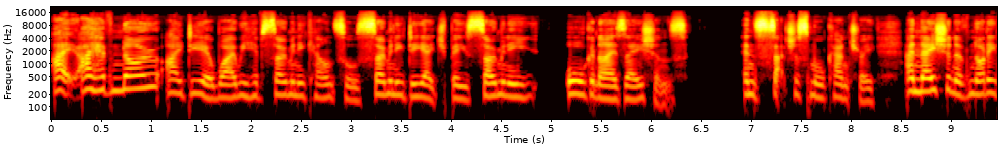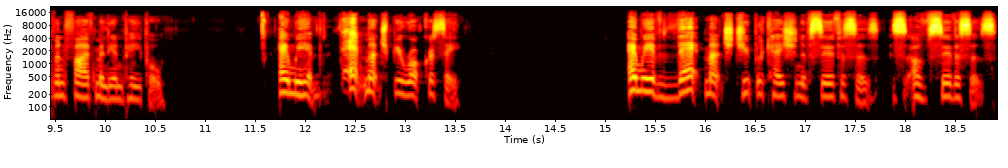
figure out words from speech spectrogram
I, I have no idea why we have so many councils, so many DHBs, so many organisations in such a small country, a nation of not even 5 million people. And we have that much bureaucracy. And we have that much duplication of services of services.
